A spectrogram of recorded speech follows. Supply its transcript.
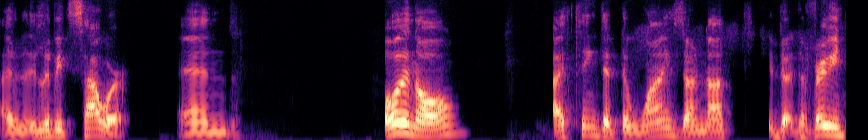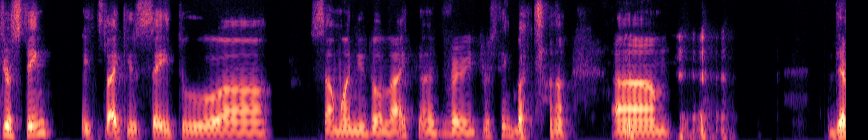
a little bit sour. And all in all, I think that the wines are not, they're, they're very interesting. It's like you say to uh, someone you don't like, uh, it's very interesting, but um, they're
